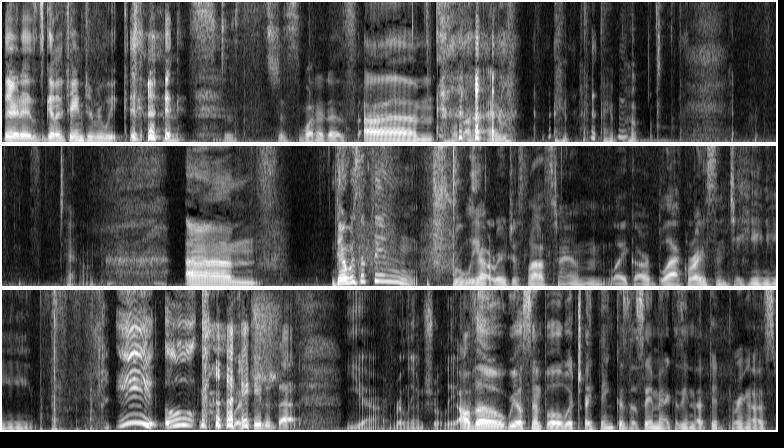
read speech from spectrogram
there it is. It's gonna change every week. It's just, it's just what it is. Um, hold on, I, I, I wrote down. Um, there was something truly outrageous last time, like our black rice and tahini. Eee, ooh, I hated that. Yeah, really and truly. Although Real Simple, which I think is the same magazine that did bring us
